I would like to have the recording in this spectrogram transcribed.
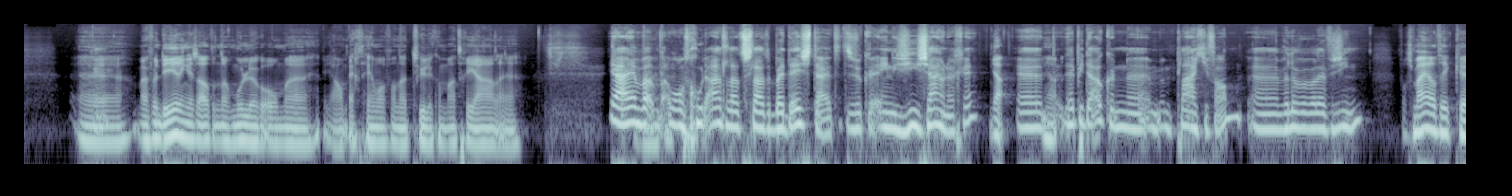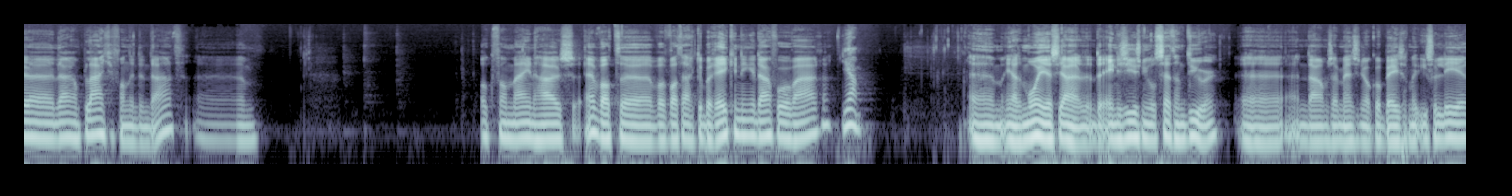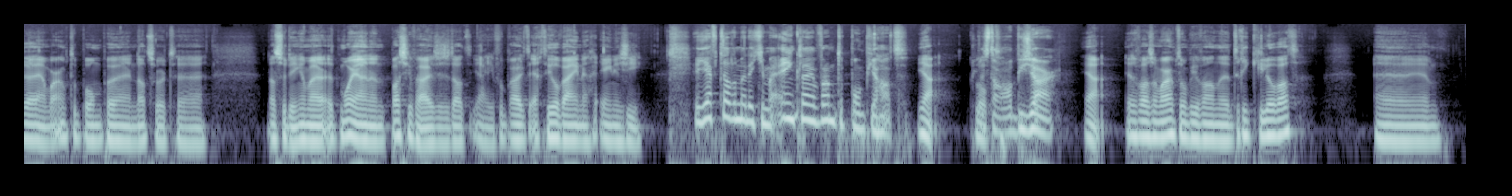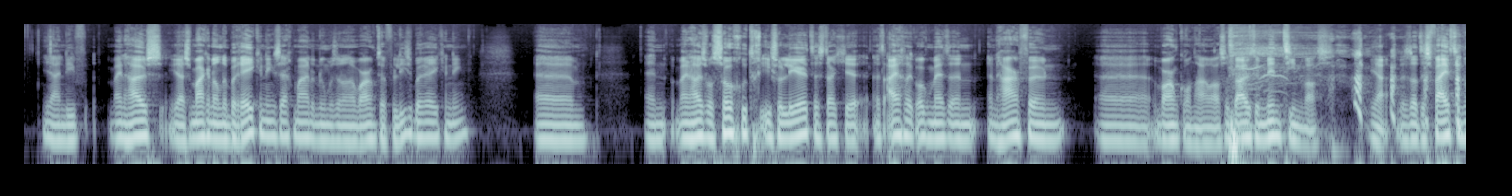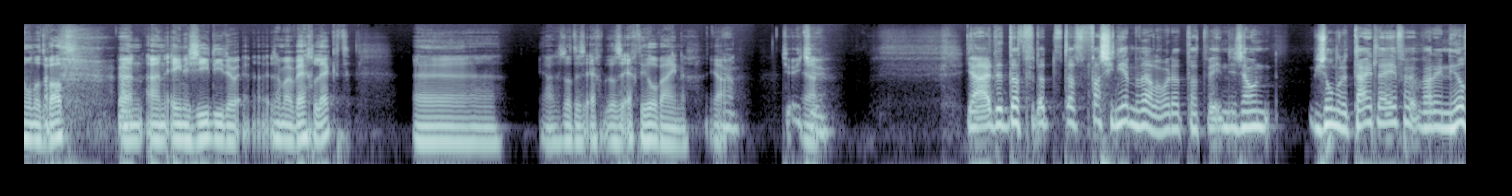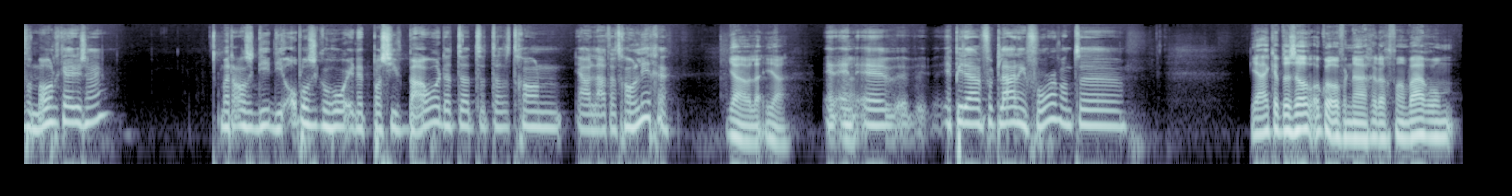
Maar fundering is altijd nog moeilijk om, ja, om echt helemaal van natuurlijke materialen. Ja, en om het goed aan te laten sluiten bij deze tijd. Het is ook energiezuinig, hè? Ja, Eh, ja. Heb je daar ook een, eh, een plaatje van? Eh, willen we wel even zien. Volgens mij had ik daar een plaatje van inderdaad. Ehm, ook van mijn huis, hè, wat, wat, wat eigenlijk de berekeningen daarvoor waren. Ja, Ehm, ja, het mooie is, ja, de energie is nu ontzettend duur. En daarom zijn mensen nu ook al bezig met isoleren en warmtepompen en dat soort, dat soort dingen. Maar het mooie aan een passief huis is dat ja, je verbruikt echt heel weinig energie. Ja, jij vertelde me dat je maar één klein warmtepompje had. Ja, Dat is klopt. toch wel bizar? Ja, dat was een warmtepompje van eh 3 kilowatt. Ehm, ja, en die, mijn huis, ja, ze maken dan een berekening, zeg maar. Dat noemen ze dan een warmteverliesberekening. Ehm, en mijn huis was zo goed geïsoleerd, dus dat je het eigenlijk ook met een, een haarfeun eh, warm kon houden als het buiten min 10 was. Ja, dus dat is 1500 watt aan, aan energie die er eh, zeg maar, weglekt. Eh, ja, dus dat is echt, dat is echt heel weinig. Ja. Ja. Jeetje. Ja. Ja, dat, dat, dat, dat fascineert me wel hoor. Dat, dat we in zo'n bijzondere tijd leven waarin heel veel mogelijkheden zijn. Maar als ik die, die oplossingen hoor in het passief bouwen, dat, dat, dat, dat het gewoon, ja, laat het gewoon liggen. Ja, ja, En, en eh, heb je daar een verklaring voor? Want eh, Ja, ik heb daar zelf ook wel over nagedacht van waarom,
